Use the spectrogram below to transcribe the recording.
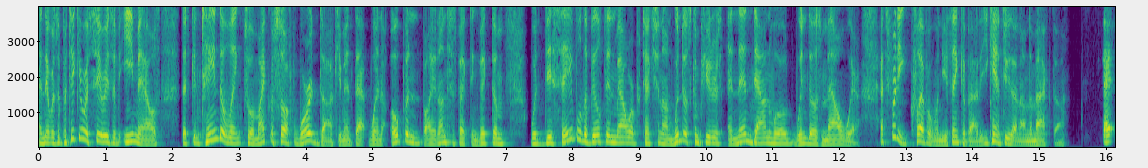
And there was a particular series of emails that contained a link to a Microsoft Word document that, when opened by an unsuspecting victim, would disable the built in malware protection on Windows computers and then download Windows malware. That's pretty clever when you think about it. You can't do that on the Mac, though. At,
